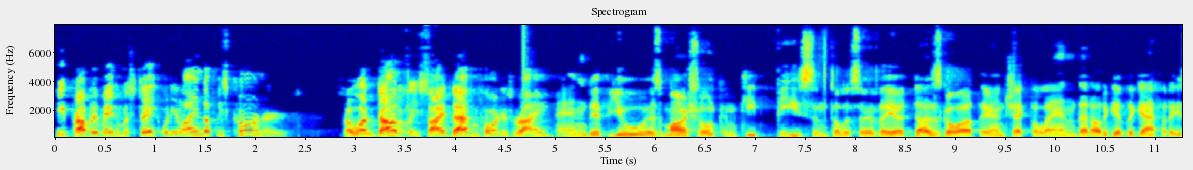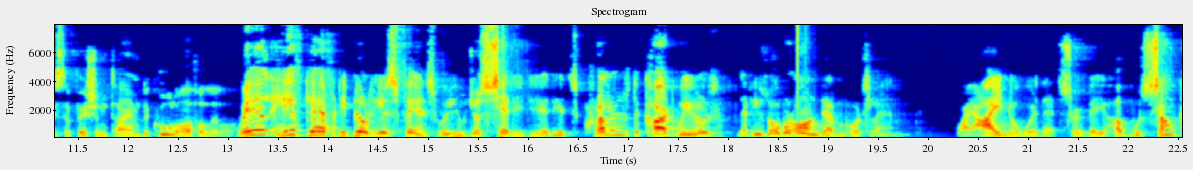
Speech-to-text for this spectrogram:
He probably made a mistake when he lined up his corners. So undoubtedly, Si Davenport is right. And if you, as marshal, can keep peace until the surveyor does go out there and check the land, that ought to give the Gaffertys sufficient time to cool off a little. Well, if Gafferty built his fence where you just said he did, it's Crullers to Cartwheels that he's over on Davenport's land. Why, I know where that survey hub was sunk.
